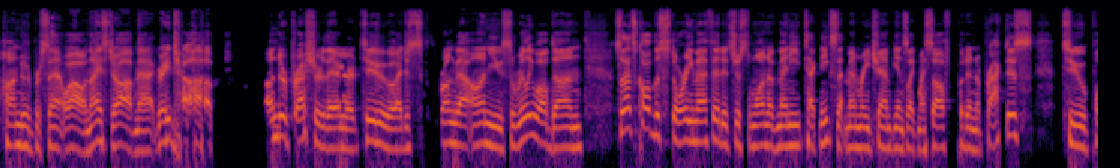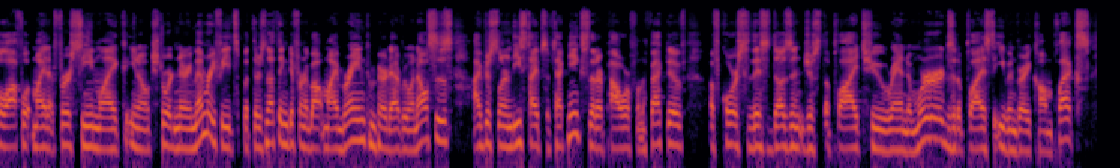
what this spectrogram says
100%. Wow. Nice job, Matt. Great job. Under pressure there, too. I just sprung that on you. So really well done. So that's called the story method. It's just one of many techniques that memory champions like myself put into practice to pull off what might at first seem like, you know, extraordinary memory feats, but there's nothing different about my brain compared to everyone else's. I've just learned these types of techniques that are powerful and effective. Of course, this doesn't just apply to random words. It applies to even very complex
